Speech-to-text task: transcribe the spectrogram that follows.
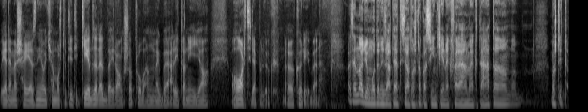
érdemes helyezni, hogyha most itt képzeletbe egy rangsor próbálunk megbeállítani így a, a harci repülők körében? Ez egy nagyon modernizált f a szintjének felel meg, tehát a, most itt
